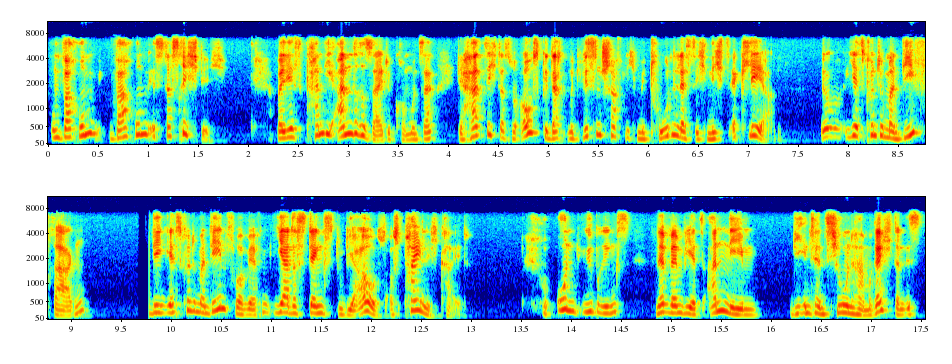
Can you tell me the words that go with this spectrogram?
und warum, warum ist das richtig? Weil jetzt kann die andere Seite kommen und sagen, der hat sich das nur ausgedacht, mit wissenschaftlichen Methoden lässt sich nichts erklären. Jetzt könnte man die fragen, jetzt könnte man denen vorwerfen, ja, das denkst du dir aus, aus Peinlichkeit. Und übrigens, ne, wenn wir jetzt annehmen, die Intention haben recht, dann ist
